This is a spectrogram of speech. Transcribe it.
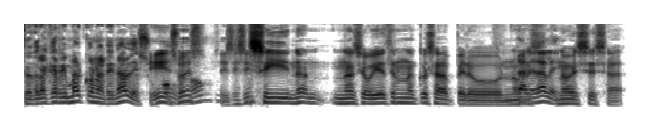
Tendrá que rimar con arenales, Sí, supongo, eso es. ¿no? Sí, sí, sí. Sí, no, no sé, voy a decir una cosa, pero no, Dale, es, dale. no es esa.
